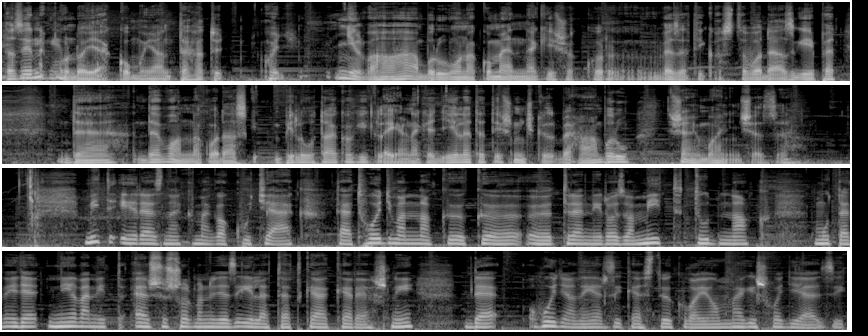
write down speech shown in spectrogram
de azért nem gondolják komolyan. Tehát, hogy, hogy nyilván, ha háború van, akkor mennek, és akkor vezetik azt a vadászgépet, de, de vannak vadászpilóták, akik leélnek egy életet, és nincs közben háború, semmi baj nincs ezzel. Mit éreznek meg a kutyák? Tehát hogy vannak ők ö, ö, trenírozva? Mit tudnak mutatni? Ugye, nyilván itt elsősorban hogy az életet kell keresni, de hogyan érzik ezt ők vajon meg, és hogy jelzik?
